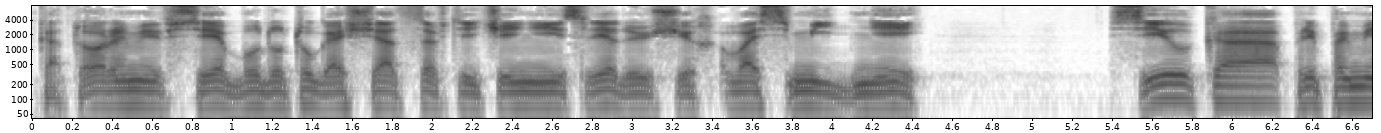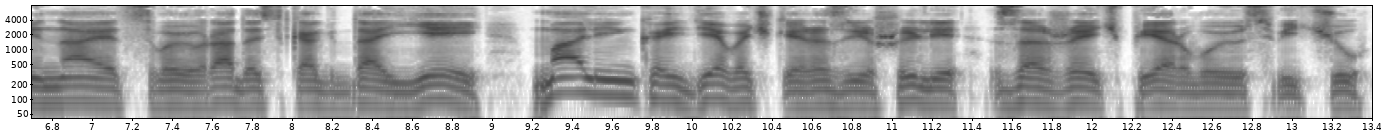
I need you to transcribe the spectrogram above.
которыми все будут угощаться в течение следующих восьми дней. Силка припоминает свою радость, когда ей, маленькой девочке, разрешили зажечь первую свечу.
